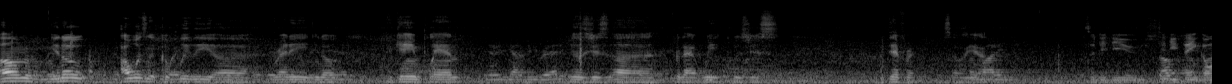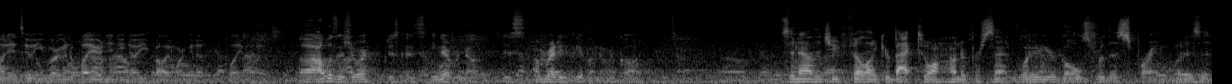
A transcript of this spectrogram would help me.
Um, you know, I wasn't completely uh, ready. You know, the game plan. It was just uh, for that week was just different. So yeah. So did you did you think going into it you were going to play, or did you know you probably weren't going to play much? Uh, I wasn't sure, just because you never know. Just I'm ready to give my number call. So now that you feel like you're back to 100%, what are your goals for this spring? What is it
